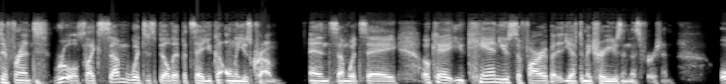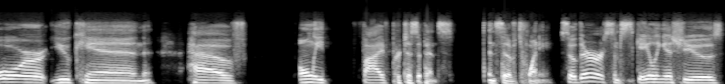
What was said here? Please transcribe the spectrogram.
different rules. Like some would just build it, but say you can only use Chrome, and some would say, okay, you can use Safari, but you have to make sure you're using this version, or you can have only five participants instead of 20. So there are some scaling issues.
